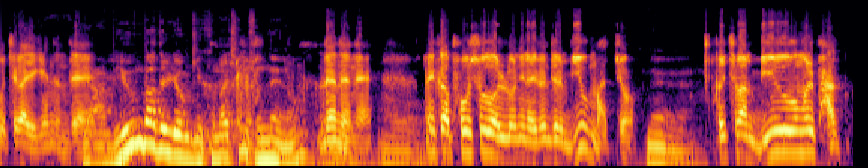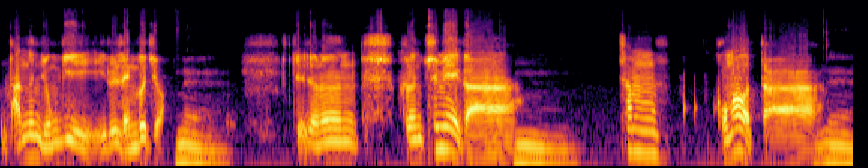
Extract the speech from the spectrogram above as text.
음. 제가 얘기했는데 야, 미움받을 용기 그 말 참 좋네요. 네네네. 어, 그러니까 보수 언론이나 이런 데는 미움 맞죠. 네. 그렇지만 미움을 받, 받는 용기를 낸 거죠. 네. 그래서 저는 그런 추미애가 음. 참 고마웠다. 네.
